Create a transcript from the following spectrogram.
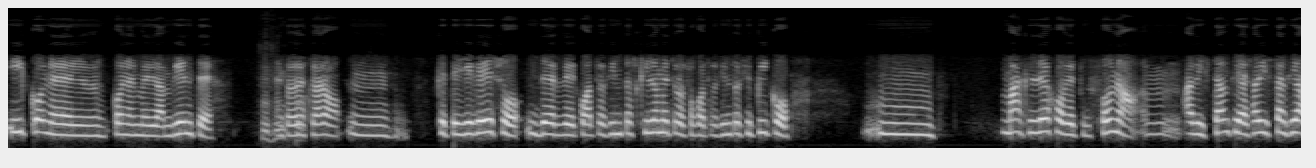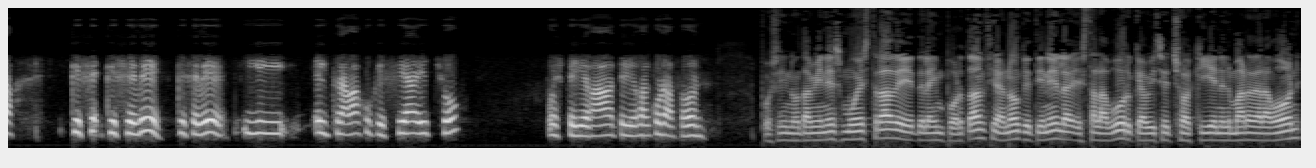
y con el, con el medio ambiente. Entonces, claro, mm, que te llegue eso desde 400 kilómetros o 400 y pico mm, más lejos de tu zona, mm, a distancia, esa distancia que se, que se ve, que se ve, y el trabajo que se ha hecho, pues te llega, te llega al corazón. Pues sí, ¿no? También es muestra de, la importancia ¿no? que tiene esta labor que habéis hecho aquí en el Mar de Aragón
